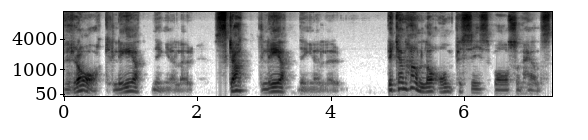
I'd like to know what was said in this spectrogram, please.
vrakletning eller skattletning eller det kan handla om precis vad som helst.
